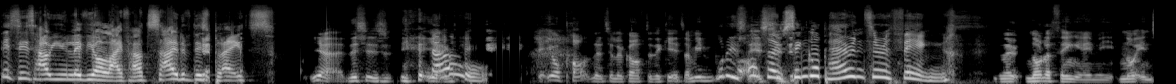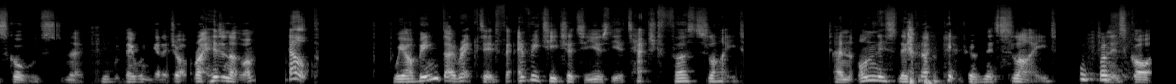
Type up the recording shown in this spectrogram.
This is how you live your life outside of this place. "Yeah, this is yeah, No. get your partner to look after the kids." I mean, what is this? Also, Is it- single parents are a thing. No, not a thing, Amy. Not in schools. No, they wouldn't get a job. Right, here's another one. Help! We are being directed for every teacher to use the attached first slide. And on this, they put up a picture of this slide, and it's got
